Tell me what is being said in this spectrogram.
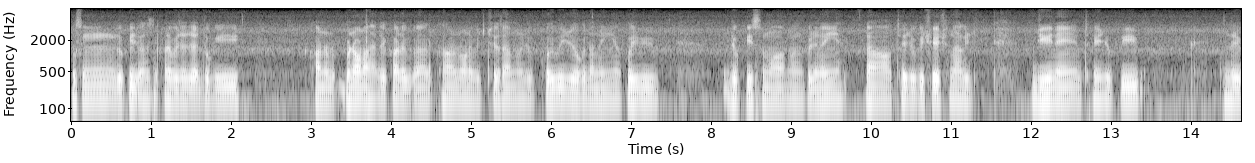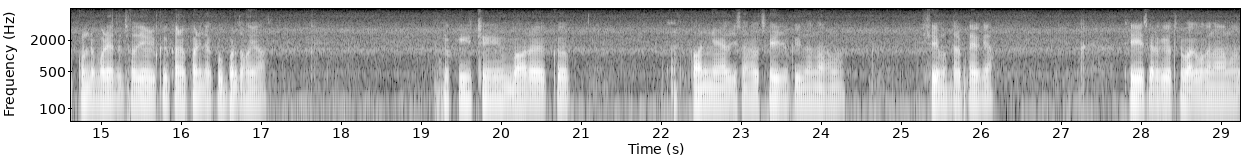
ਤੁਸੀਂ ਜੋ ਕਿ ਅਸੀਂ ਘਰ ਵਿੱਚ ਜੋ ਕਿ ਖਾਣਾ ਬਣਾਉਣਾ ਹੈ। ਅਤੇ ਘਰ ਅਹ, ਖਾਣਾ ਬਣਾਉਣ ਵਿੱਚ ਸਾਨੂੰ ਜੋ ਕੋਈ ਵੀ ਯੋਗਦਾਨ ਨਹੀਂ ਹੈ ਕੋਈ ਵੀ ਜੋ ਕਿ ਸਮਾਨ ਕੁਝ ਨਹੀਂ ਹੈ ਤਾਂ ਉੱਥੇ ਜੋ ਕਿ ਸ਼ੇਸ਼ਨਾਗ ਜੀ ਨੇ ਉੱਥੇ ਜੋ ਕਿ ਥੱਲੇ ਕੁੰਡ ਮੜਿਆ ਅਤੇ ਥੱਲੇ ਜੋ ਕਿ ਗਰਮ ਪਾਣੀ ਦਾ ਉੱਭਰਦਾ ਹੋਇਆ। ਜੋ ਕਿ ਇੱਥੇ ਬਾਹਰ ਇੱਕ ਪਾਣੀ ਆਇਆ ਜਿਸ ਨਾਲ ਉੱਥੇ ਜੋ ਕਿ ਇਹਦਾ ਨਾਮ ਸ਼ਿਵ ਮੰਦਰ ਪੈ ਗਿਆ। ਅਤੇ ਇਸ ਕਰਕੇ ਉੱਥੇ ਵੱਖ ਵੱਖ ਨਾਮ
